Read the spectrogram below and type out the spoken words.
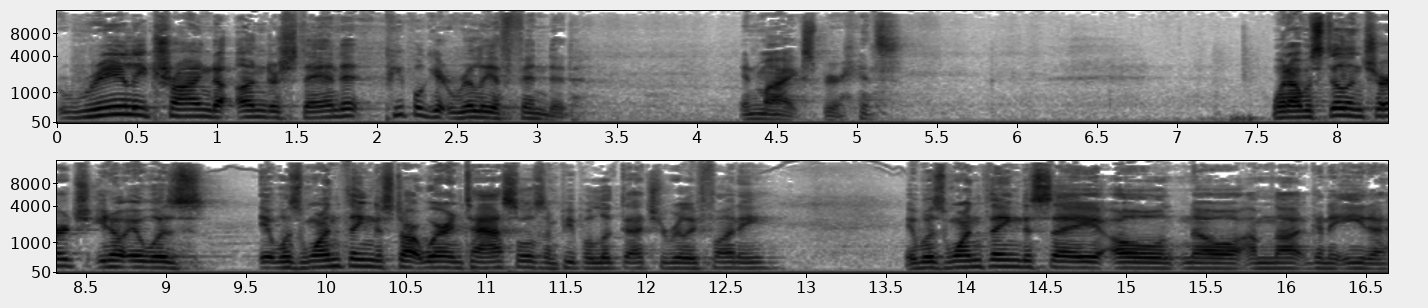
really trying to understand it, people get really offended, in my experience. When I was still in church, you know, it was it was one thing to start wearing tassels and people looked at you really funny. It was one thing to say, "Oh no, I'm not going to eat a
